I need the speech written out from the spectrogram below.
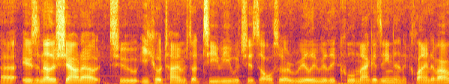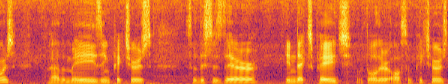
uh, here's another shout out to ecotimes.tv which is also a really really cool magazine and a client of ours who have amazing pictures. So this is their index page with all their awesome pictures.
